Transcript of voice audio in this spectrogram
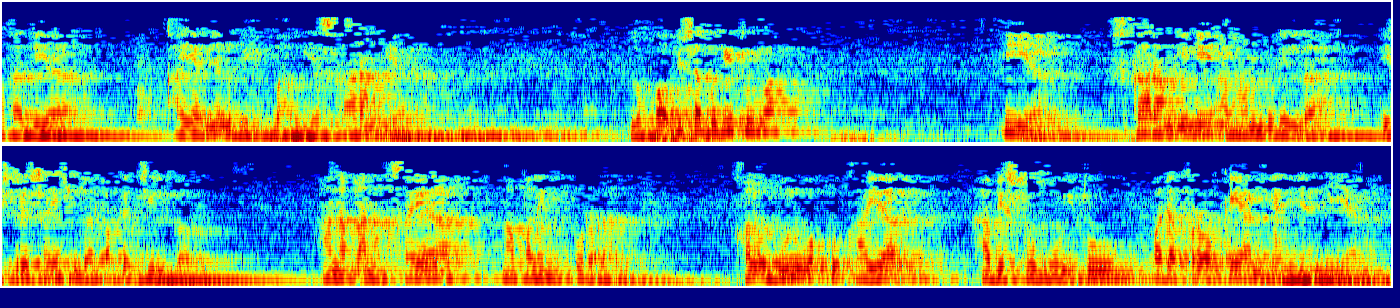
Kata dia, kayaknya lebih bahagia sekarang ya. Loh kok bisa begitu Pak? Iya, sekarang ini Alhamdulillah istri saya sudah pakai jilbab. Anak-anak saya ngapalin Quran. Kalau dulu waktu kaya habis subuh itu pada kerokean nyanyian.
